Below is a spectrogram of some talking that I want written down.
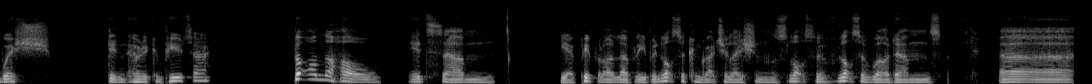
wish didn't own a computer, but on the whole, it's um yeah, people are lovely. But lots of congratulations, lots of lots of well done's. Uh,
